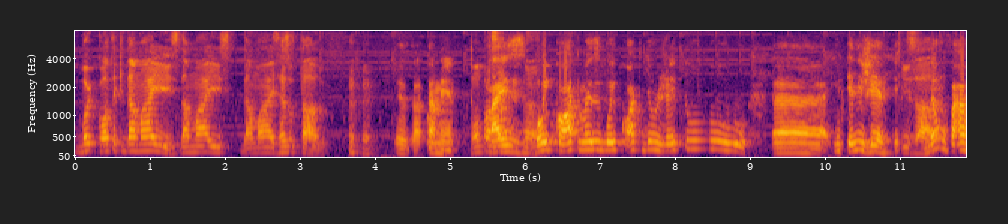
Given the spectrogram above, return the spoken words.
Boicota que dá mais, dá mais, dá mais resultado. Exatamente. Vamos pra Mas Ah, boicote, mas boicote de um jeito ah, inteligente. Exato. Não vá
